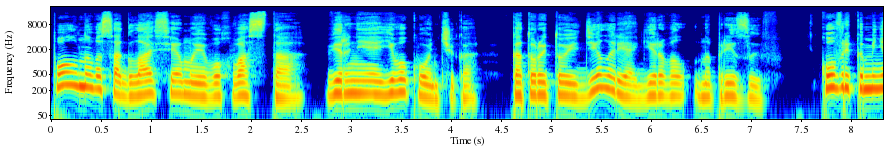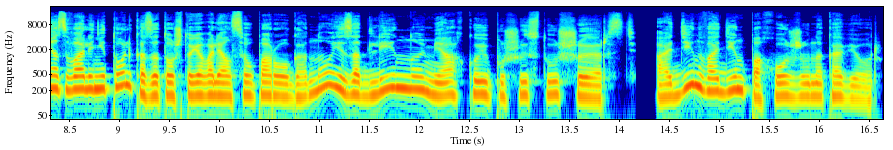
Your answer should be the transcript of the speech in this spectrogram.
полного согласия моего хвоста, вернее, его кончика, который то и дело реагировал на призыв. Ковриком меня звали не только за то, что я валялся у порога, но и за длинную, мягкую и пушистую шерсть, один в один похожую на ковер.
